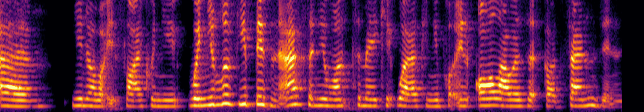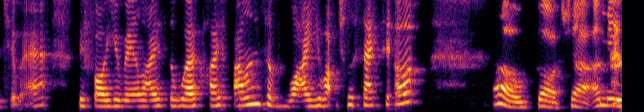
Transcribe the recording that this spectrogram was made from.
Um, you know what it's like when you when you love your business and you want to make it work and you put in all hours that God sends into it before you realize the work life balance of why you actually set it up. Oh gosh, yeah. I mean,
